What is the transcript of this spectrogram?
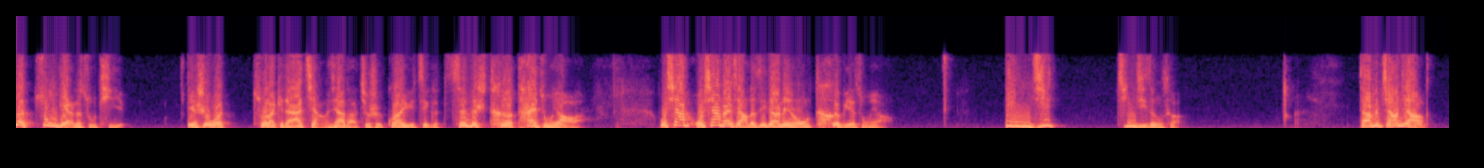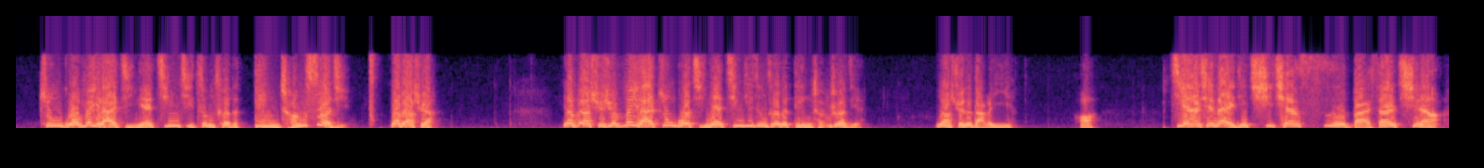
个重点的主题，也是我出来给大家讲一下的，就是关于这个真的是特太重要了。我下我下面讲的这段内容特别重要，顶级经济政策，咱们讲讲中国未来几年经济政策的顶层设计，要不要学？要不要学学未来中国几年经济政策的顶层设计？要学的打个一。好，既然现在已经七千四百三十七人了，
